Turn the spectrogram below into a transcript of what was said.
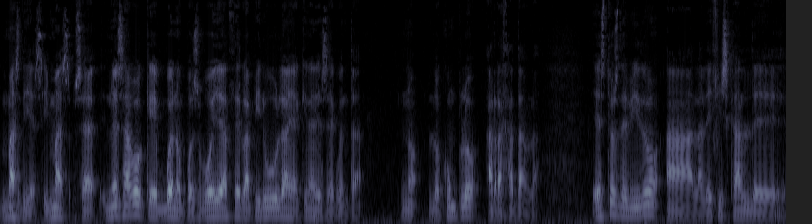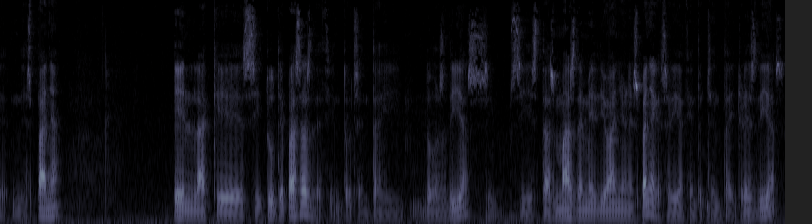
más días, sin más. O sea, no es algo que, bueno, pues voy a hacer la pirula y aquí nadie se da cuenta. No, lo cumplo a rajatabla. Esto es debido a la ley fiscal de, España, en la que si tú te pasas de 182 días, si, si, estás más de medio año en España, que serían 183 días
